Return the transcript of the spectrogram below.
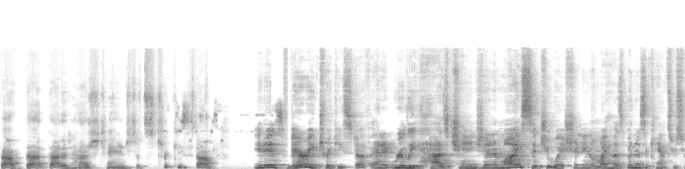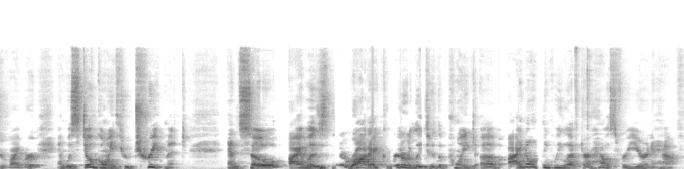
fact that that it has changed. It's tricky stuff. It is very tricky stuff and it really has changed. And in my situation you know my husband is a cancer survivor and was still going through treatment. And so I was neurotic, literally to the point of I don't think we left our house for a year and a half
